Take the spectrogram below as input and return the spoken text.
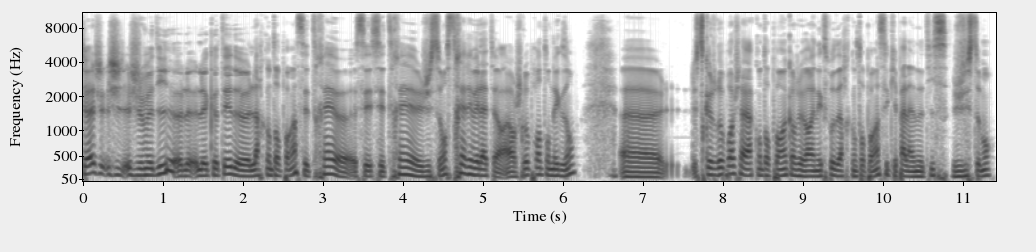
tu vois, je, je, me dis le, côté de l'art contemporain, c'est très, euh, c'est très justement, c'est très révélateur. Alors je reprends ton exemple. Euh, ce que je reproche à l'art contemporain quand je vais voir une expo d'art contemporain, c'est qu'il n'y ait pas la notice justement.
